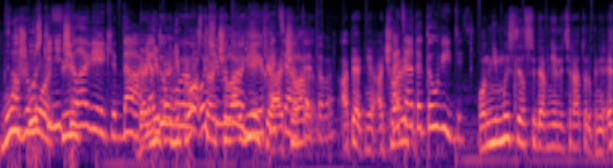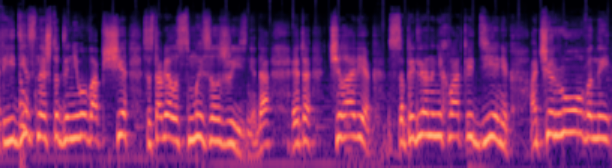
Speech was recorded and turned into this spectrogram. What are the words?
Боже о Пушкине мой, фильм... человеке, да. да я не, думаю, не просто очень о человеке, многие а хотят а этого. Опять не о человеке. Хотят это увидеть. Он не мыслил себя вне литературы. Понимаете? Это ну. единственное, ну... что для него вообще составляло смысл жизни. Да? Это человек с определенной нехваткой денег, очарованный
